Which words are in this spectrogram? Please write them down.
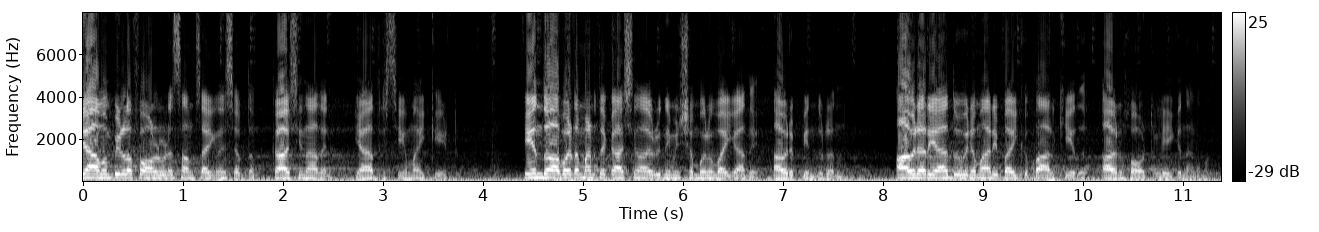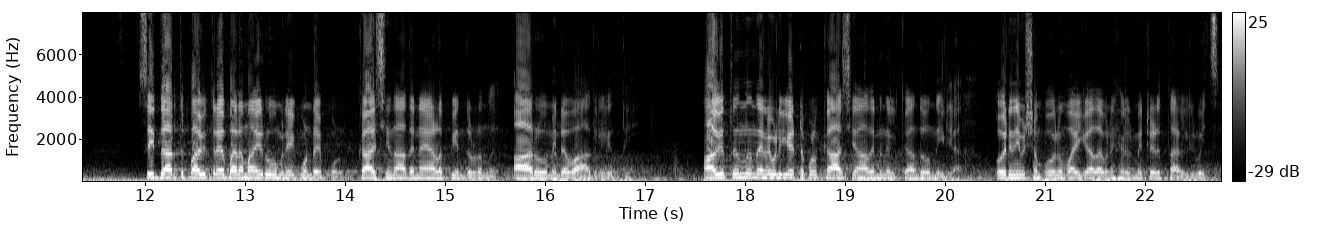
രാമപിള്ള ഫോണിലൂടെ സംസാരിക്കുന്ന ശബ്ദം കാശിനാഥൻ യാദൃശ്ചികമായി കേട്ടു. എന്തോ അപകടമടുത്ത കാശിനാഥൻ ഒരു നിമിഷം പോലും വൈകാതെ അവരെ പിന്തുടർന്നു. അവരറിയാതെ ദൂരെ മാറി ബൈക്ക് പാർക്ക് ചെയ്ത് അവൻ ഹോട്ടലിലേക്ക് നടന്നു. സിദ്ധാർത്ഥ് പവിത്രയെ ബലമായി റൂമിലേക്ക് കൊണ്ടുപോയപ്പോൾ കാശിനാഥൻ അയാളെ പിന്തുടർന്ന് ആ റൂമിന്റെ വാതിലിലെത്തി. അകത്തുനിന്ന് നിലവിളി കേട്ടപ്പോൾ കാശിനാഥന് നിൽക്കാൻ തോന്നിയില്ല. ഒരു നിമിഷം പോലും വൈകാതെ അവൻ ഹെൽമെറ്റ് എടുത്ത് തലയിൽ വെച്ച്.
